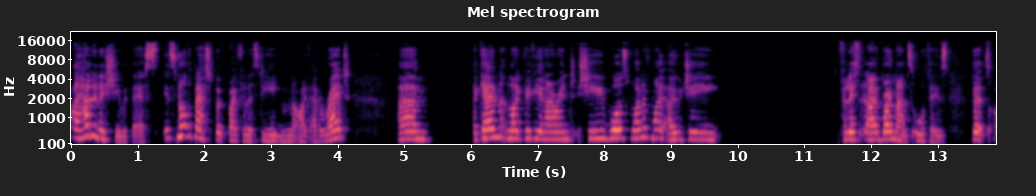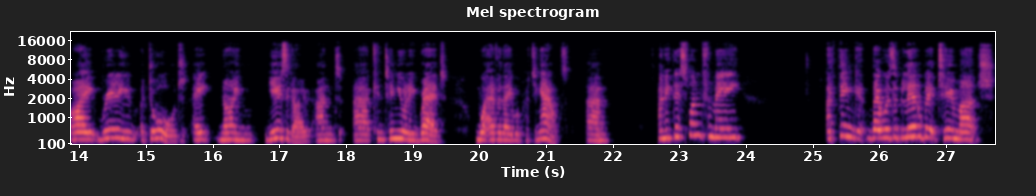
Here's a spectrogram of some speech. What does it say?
I had an issue with this. It's not the best book by Felicity Heaton that I've ever read. Um, again, like Vivian Arend, she was one of my OG Felic- uh, romance authors that I really adored eight, nine years ago and uh, continually read whatever they were putting out. Um, only this one for me, I think there was a little bit too much.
